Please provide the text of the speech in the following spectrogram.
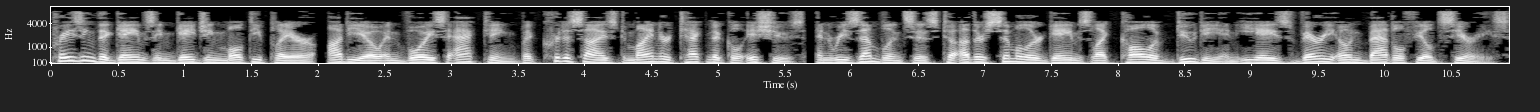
praising the game's engaging multiplayer, audio and voice acting but criticized minor technical issues, and resemblances to other similar games like Call of Duty and EA's very own Battlefield series.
